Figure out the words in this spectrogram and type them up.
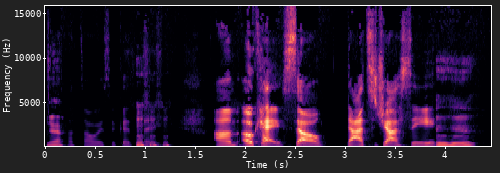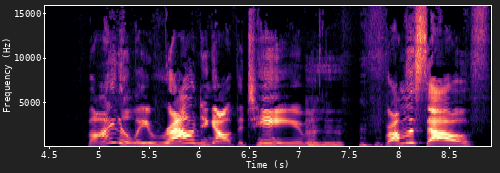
Yeah. that's always a good thing. um, okay, so that's Jesse. Mm-hmm. Finally, rounding out the team from the south,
